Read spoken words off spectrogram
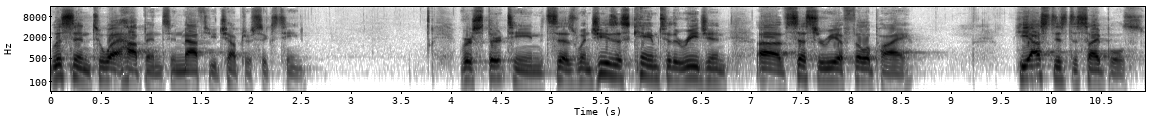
Listen to what happens in Matthew chapter 16. Verse 13, it says, When Jesus came to the region of Caesarea Philippi, he asked his disciples,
